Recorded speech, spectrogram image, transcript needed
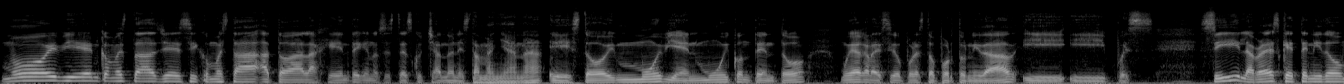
Muy bien, ¿cómo estás, Jessy? ¿Cómo está a toda la gente que nos está escuchando en esta mañana? Estoy muy bien, muy contento, muy agradecido por esta oportunidad y, y, pues sí, la verdad es que he tenido,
